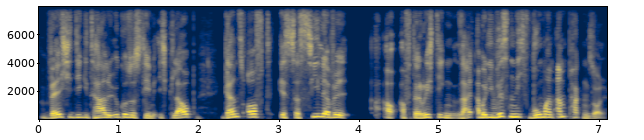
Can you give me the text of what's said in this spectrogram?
welche digitale Ökosysteme? Ich glaube, ganz oft ist das C-Level auf der richtigen Seite, aber die wissen nicht, wo man anpacken soll.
